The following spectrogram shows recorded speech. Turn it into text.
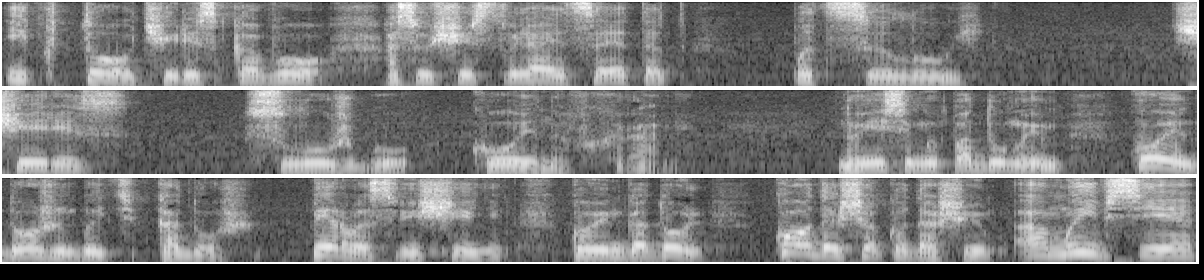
и кто, через кого осуществляется этот поцелуй через службу Коина в храме. Но если мы подумаем, Коин должен быть Кадош, первосвященник, Коин Гадоль, Кодыша Кодашим, а мы все,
